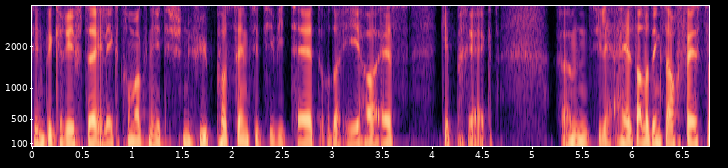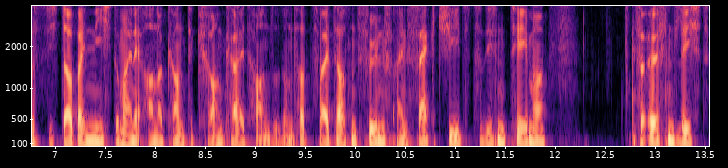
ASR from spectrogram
den Begriff der elektromagnetischen Hypersensitivität oder EHS geprägt. Ähm, sie hält allerdings auch fest, dass es sich dabei nicht um eine anerkannte Krankheit handelt und hat 2005 ein Factsheet zu diesem Thema veröffentlicht,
